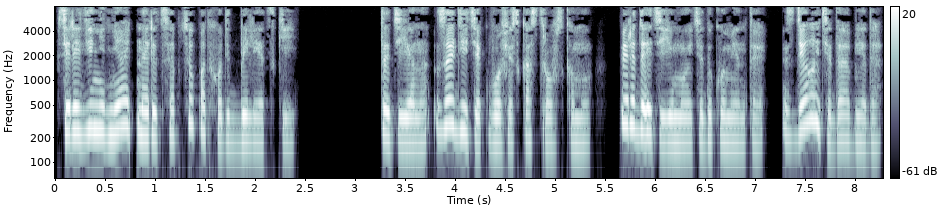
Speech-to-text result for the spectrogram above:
В середине дня на рецепцию подходит Белецкий. «Татьяна, зайдите в офис Костровскому, передайте ему эти документы, сделайте до обеда».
